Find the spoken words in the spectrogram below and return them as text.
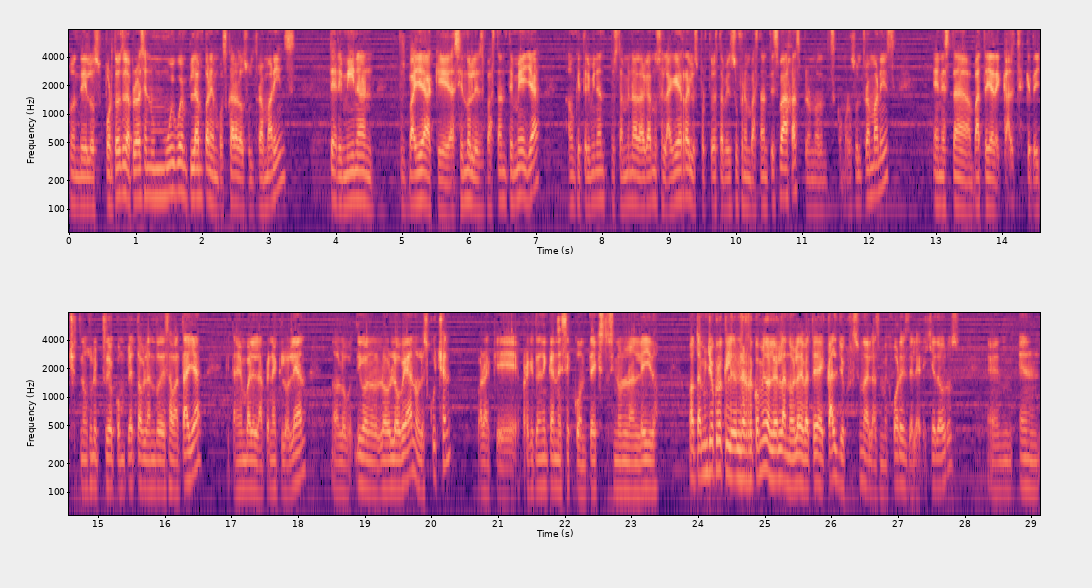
Donde los portadores de la prueba hacen un muy buen plan para emboscar a los Ultramarines. Terminan, pues vaya que haciéndoles bastante mella aunque terminan pues también alargándose la guerra y los portadores también sufren bastantes bajas, pero no tantas como los ultramarines, en esta batalla de Kalt, que de hecho tenemos un episodio completo hablando de esa batalla, que también vale la pena que lo lean, no lo, digo, lo, vean o lo escuchen, para que, para que tengan ese contexto si no lo han leído. Bueno, también yo creo que les, recomiendo leer la novela de batalla de Kalt, yo creo que es una de las mejores de la herejía de Horus, en,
